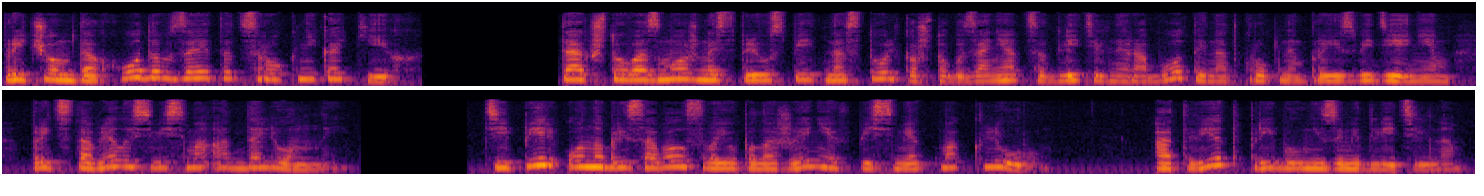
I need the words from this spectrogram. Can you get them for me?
причем доходов за этот срок никаких. Так что возможность преуспеть настолько, чтобы заняться длительной работой над крупным произведением, представлялась весьма отдаленной. Теперь он обрисовал свое положение в письме к Макклюру. Ответ прибыл незамедлительно –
